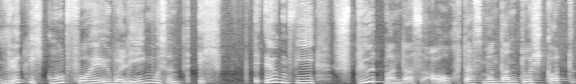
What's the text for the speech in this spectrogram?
wirklich gut vorher überlegen muss und ich, irgendwie spürt man das auch, dass man dann durch Gott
